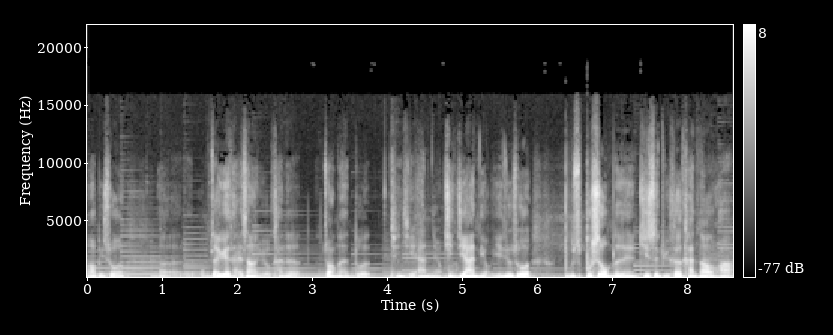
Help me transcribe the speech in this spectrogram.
好比如说呃我们在月台上有看着装了很多紧急按钮紧急按钮，也就是说不是不是我们的人，即使旅客看到的话，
